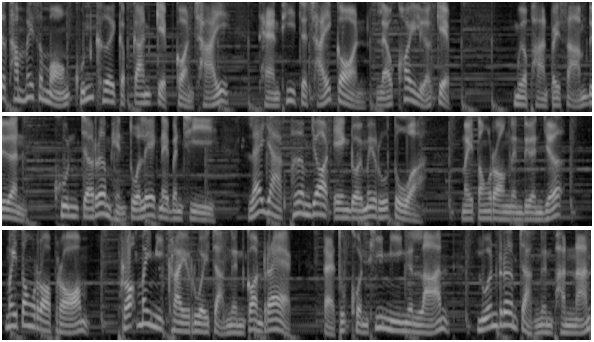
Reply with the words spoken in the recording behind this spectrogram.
จะทำให้สมองคุ้นเคยกับการเก็บก่อนใช้ แทนที่จะใช้ก่อนแล้วค่อยเหลือเก็บ เมื่อผ่านไป 3 เดือน คุณจะเริ่มเห็นตัวเลขในบัญชี และอยากเพิ่มยอดเองโดยไม่รู้ตัว ไม่ต้องรองเงินเดือนเยอะ ไม่ต้องรอพร้อม เพราะไม่มีใครรวยจากเงินก้อนแรก แต่ทุกคนที่มีเงินล้าน ล้วนเริ่มจากเงินพันนั้น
